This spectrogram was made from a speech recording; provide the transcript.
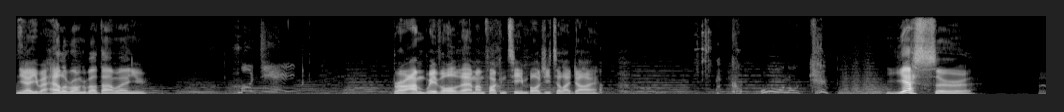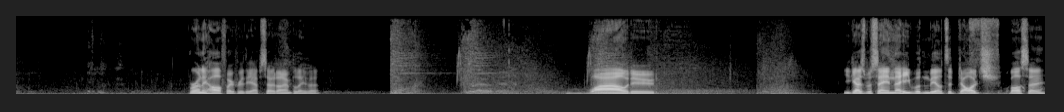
Yeah, you were hella wrong about that, weren't you? Bro, I'm with all of them. I'm fucking Team Bojji till I die. Yes, sir! We're only halfway through the episode. I don't believe it. Wow, dude. You guys were saying that he wouldn't be able to dodge, Bosse?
